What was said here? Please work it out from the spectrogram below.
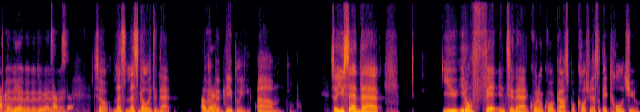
I couldn't be able to do that type of stuff. So let's let's go into that okay. a little bit deeply. Um, so you said that you you don't fit into that quote unquote gospel culture. That's what they told you.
